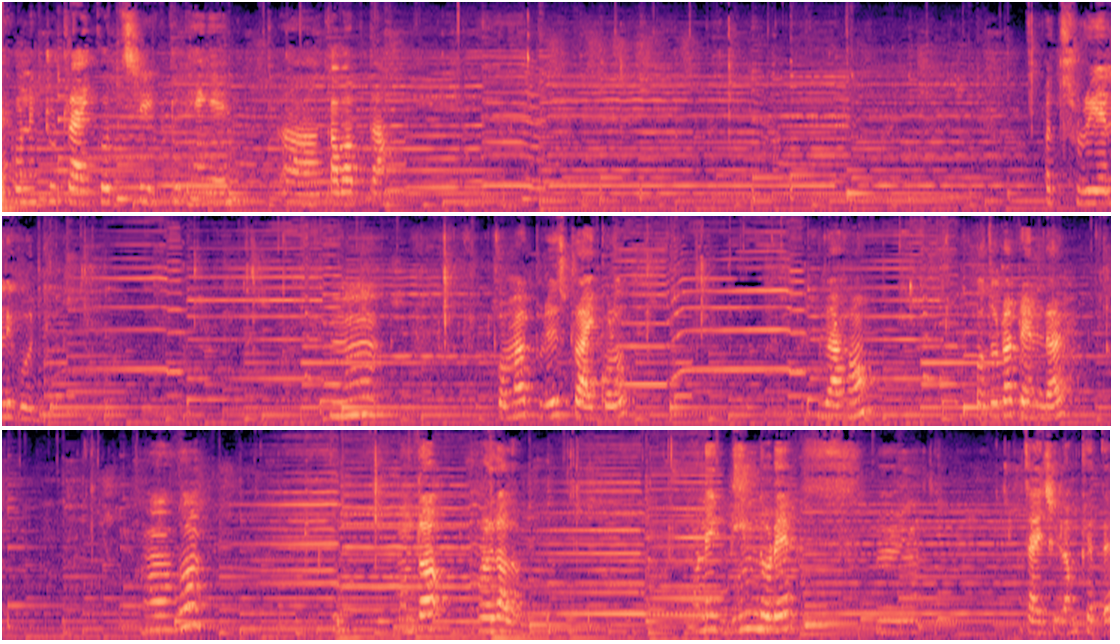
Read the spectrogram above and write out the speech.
এখন একটু ট্রাই করছি একটু ভেঙে কাবাবটা। It's really good. হুম, তোমরা প্লিজ ট্রাই করো। দেখো কতটা টেন্ডার মনটা ভরে গেল। অনেক দিন ধরে চাইছিলাম খেতে।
